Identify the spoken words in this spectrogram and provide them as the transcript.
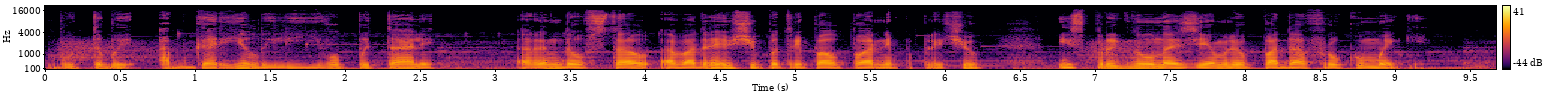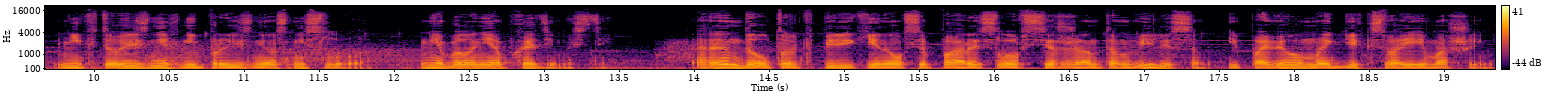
«Будто бы обгорел или его пытали». Рэндалл встал, ободряюще потрепал парня по плечу и спрыгнул на землю, подав руку Мэгги. Никто из них не произнес ни слова. Не было необходимости. Рэндалл только перекинулся парой слов с сержантом Виллисом и повел Мэгги к своей машине.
